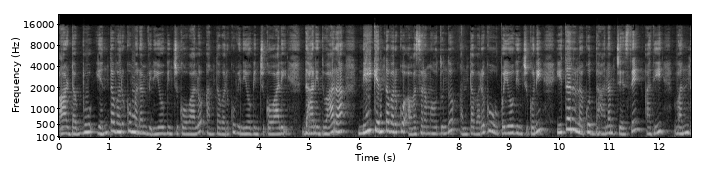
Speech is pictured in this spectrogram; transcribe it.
ఆ డబ్బు ఎంతవరకు మనం వినియోగించుకోవాలో అంతవరకు వినియోగించుకోవాలి. దాని ద్వారా నీకెంతవరకు అవసరమవుతుందో అంతవరకు ఉపయోగించుకొని ఇతరులకు దానం చేస్తే అది వంద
